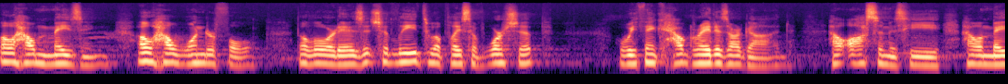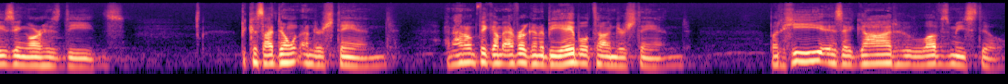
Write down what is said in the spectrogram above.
Oh, how amazing. Oh, how wonderful the Lord is. It should lead to a place of worship where we think, how great is our God? How awesome is He? How amazing are His deeds? Because I don't understand, and I don't think I'm ever going to be able to understand. But He is a God who loves me still.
